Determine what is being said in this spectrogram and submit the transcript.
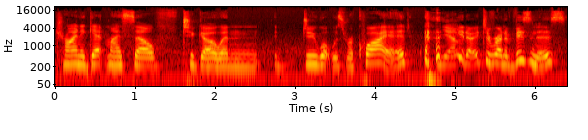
trying to get myself to go and do what was required, yep. you know, to run a business,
